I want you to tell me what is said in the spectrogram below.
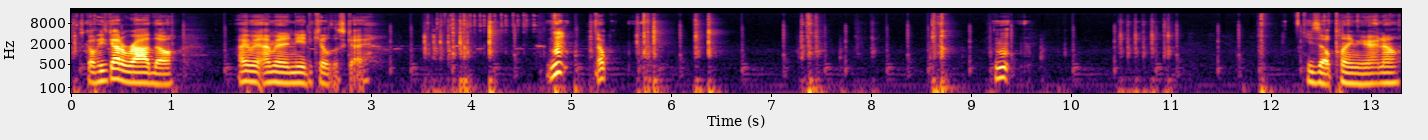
Let's go. He's got a rod, though. I'm, I'm going to need to kill this guy. Mm, nope. Mm. He's out playing me right now.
